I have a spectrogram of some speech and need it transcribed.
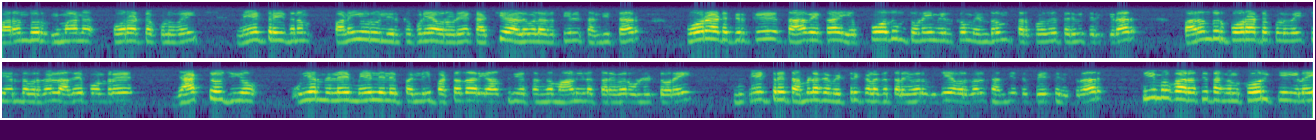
பரந்தூர் விமான போராட்ட குழுவை நேற்றைய தினம் பனையூரில் இருக்கக்கூடிய அவருடைய கட்சி அலுவலகத்தில் சந்தித்தார். போராட்டத்திற்கு தாவேகா எப்போதும் துணை நிற்கும் என்றும் தற்போது தெரிவித்திருக்கிறார். பரந்தூர் போராட்ட குழுவை சேர்ந்தவர்கள் அதே போன்று ஜாக்டோ ஜியோ உயர்நிலை மேல்நிலை பள்ளி பட்டதாரி ஆசிரியர் சங்க மாநில தலைவர் உள்ளிட்டோரை நேற்று தமிழக வெற்றி கழக தலைவர் விஜய் அவர்கள் சந்தித்து பேசியிருக்கிறார். திமுக அரசு தங்கள் கோரிக்கைகளை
